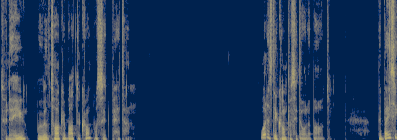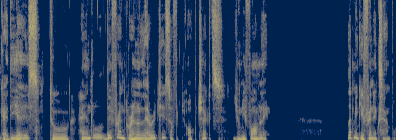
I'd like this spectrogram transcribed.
Today we will talk about the composite pattern. What is the composite all about? The basic idea is to handle different granularities of objects uniformly. Let me give you an example.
